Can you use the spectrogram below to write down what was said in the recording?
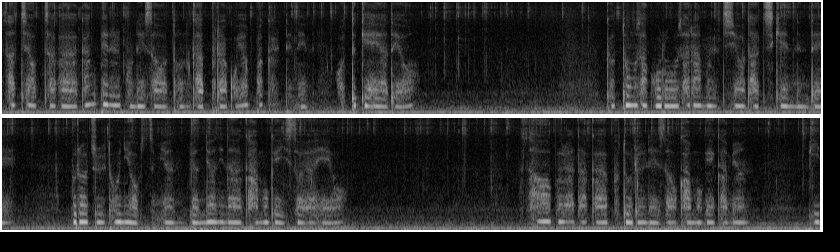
사채업자가 깡패를 보내서 돈 갚으라고 협박할 때는 어떻게 해야 돼요? 교통사고로 사람을 지어 다치게 했는데 물어줄 돈이 없으면 몇 년이나 감옥에 있어야 해요. 사업을 하다가 부도를 내서 감옥에 가면 빚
